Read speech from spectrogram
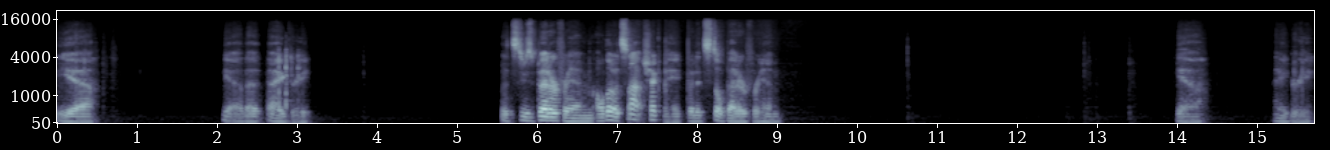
Yeah. Yeah, that I agree. It's just better for him, although it's not checkmate, but it's still better for him. Yeah, I agree.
